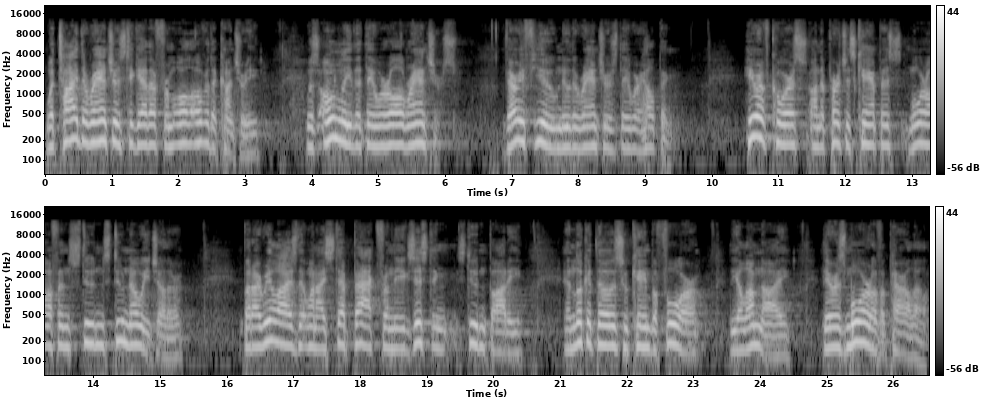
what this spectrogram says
What tied the ranchers together from all over the country was only that they were all ranchers. Very few knew the ranchers they were helping. Here, of course, on the Purchase campus, more often students do know each other, but I realize that when I step back from the existing student body and look at those who came before, the alumni, there is more of a parallel.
